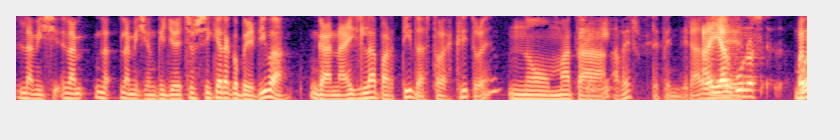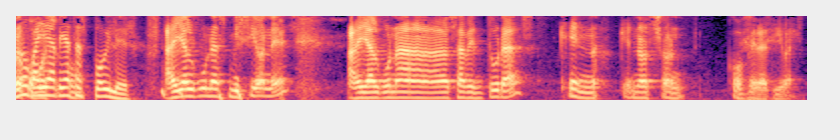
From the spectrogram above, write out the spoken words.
la misión, la, la- la misión que yo he hecho sí que era cooperativa. Ganáis la partida, estaba escrito, ¿eh? No mata. Sí. A ver, dependerá de. Hay algunos. Bueno, vaya como- spoiler. Hay algunas misiones, hay algunas aventuras que no, que no son cooperativas.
